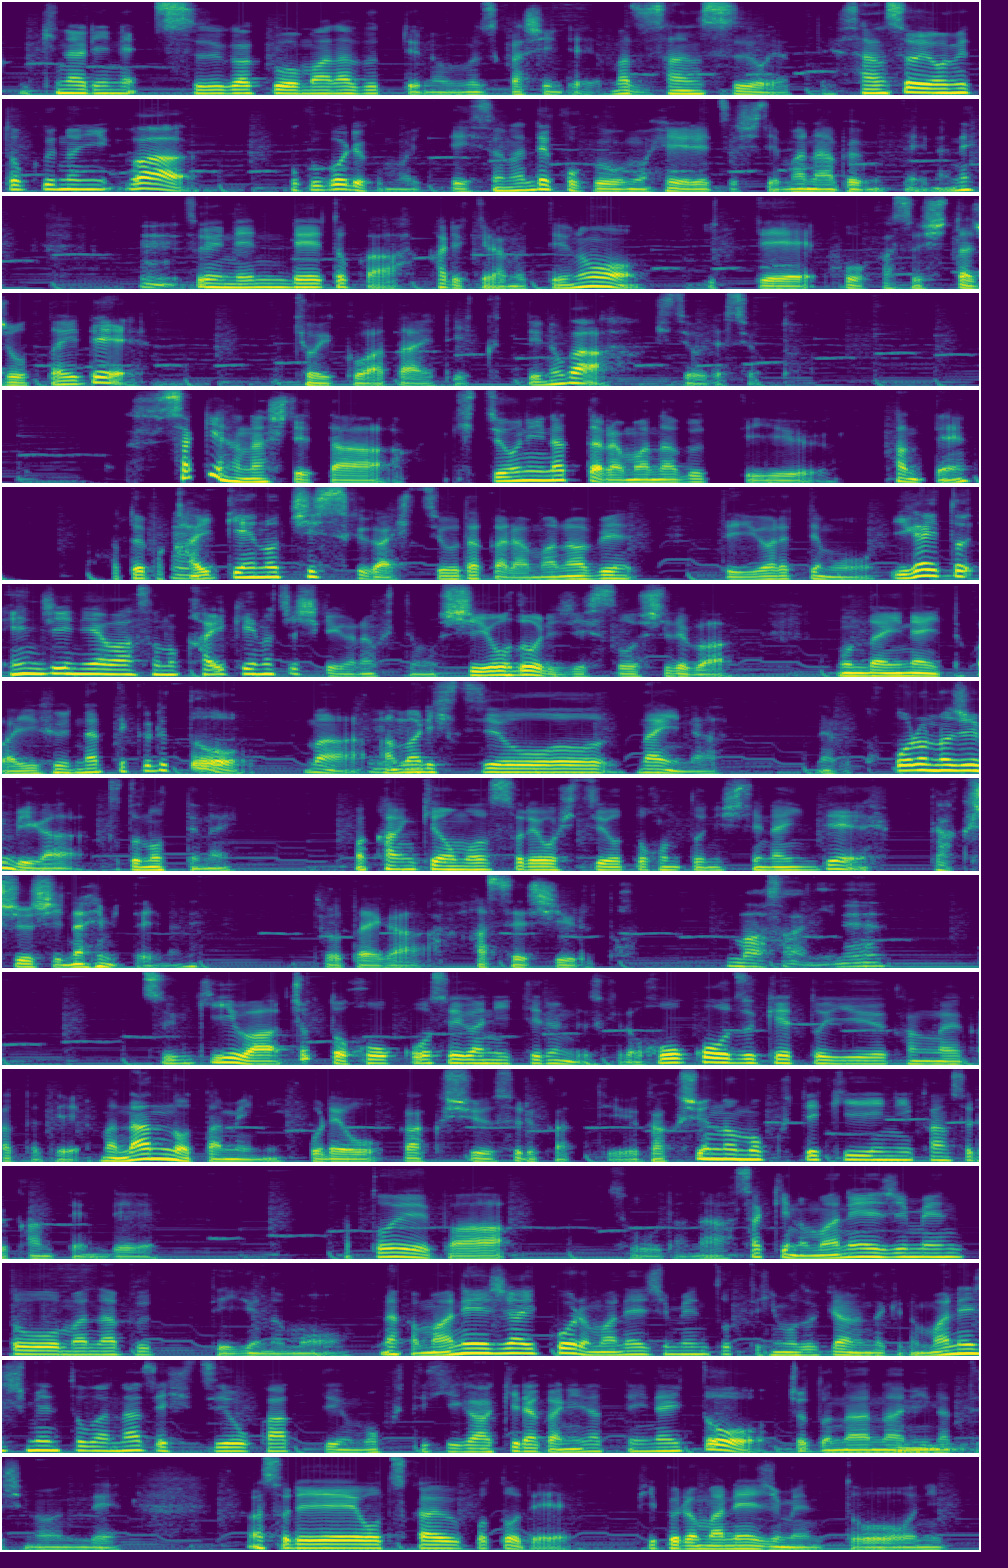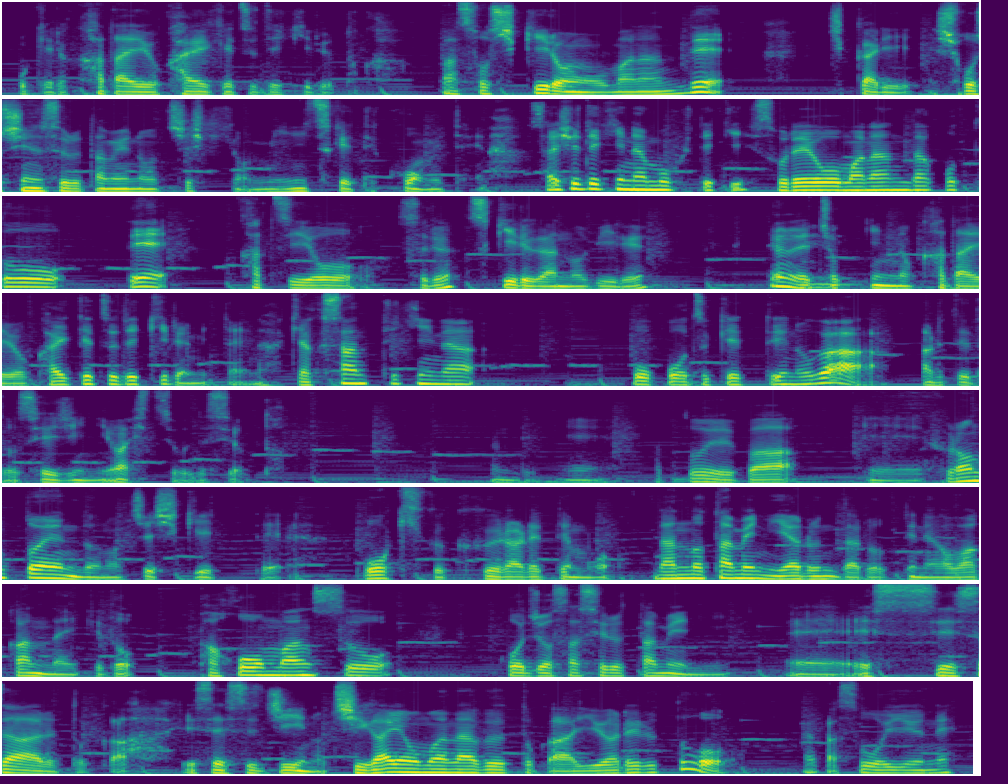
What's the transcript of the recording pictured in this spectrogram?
いきなりね、数学を学ぶっていうのも難しいんで、まず算数をやって、算数を読み解くのには、国語力も一定必要なんで、国語も並列して学ぶみたいなね。うん。そういう年齢とかカリキュラムっていうのを一定フォーカスした状態で教育を与えていくっていうのが必要ですよと。さっき話してた必要になったら学ぶっていう観点例えば会計の知識が必要だから学べって言われても、意外とエンジニアはその会計の知識がなくても仕様通り実装してれば問題ないとかいう風になってくると、まうんああまり必要ないな。なんか心の準備が整ってない。まあ、環境もそれを必要と本当にしてないんで、学習しないみたいなね、状態が発生し得ると。まさにね。次はちょっと方向性が似てるんですけど方向づけという考え方で、まあ、何のためにこれを学習するかっていう学習の目的に関する観点で例えばそうだなさっきのマネージメントを学ぶっていうのもなんかマネージャーイコールマネージメントって紐付けあるんだけどマネージメントがなぜ必要かっていう目的が明らかになっていないとちょっとなあなあになってしまうんで、まあ、それを使うことでピープルマネジメントにおける課題を解決できるとか、まあ、組織論を学んで、しっかり昇進するための知識を身につけていこうみたいな、最終的な目的、それを学んだことで活用する、スキルが伸びる。っていうので直近の課題を解決できるみたいな、逆算的な方向づけっていうのがある程度成人には必要ですよと。なんでね、例えば、えー、フロントエンドの知識って大きくくくられても何のためにやるんだろうっていうのが分かんないけどパフォーマンスを向上させるために、えー、SSR とか SSG の違いを学ぶとか言われるとなんかそういうね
